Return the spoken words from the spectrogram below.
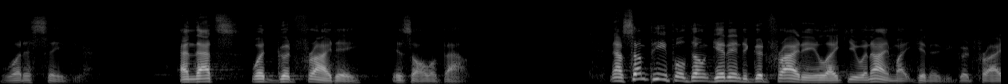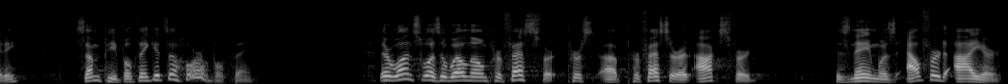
What a Savior. And that's what Good Friday is all about. Now, some people don't get into Good Friday like you and I might get into Good Friday. Some people think it's a horrible thing. There once was a well known professor, uh, professor at Oxford. His name was Alfred Ayer.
